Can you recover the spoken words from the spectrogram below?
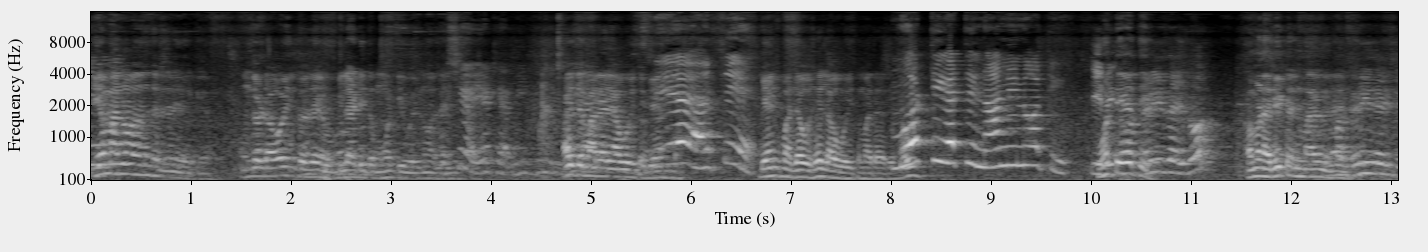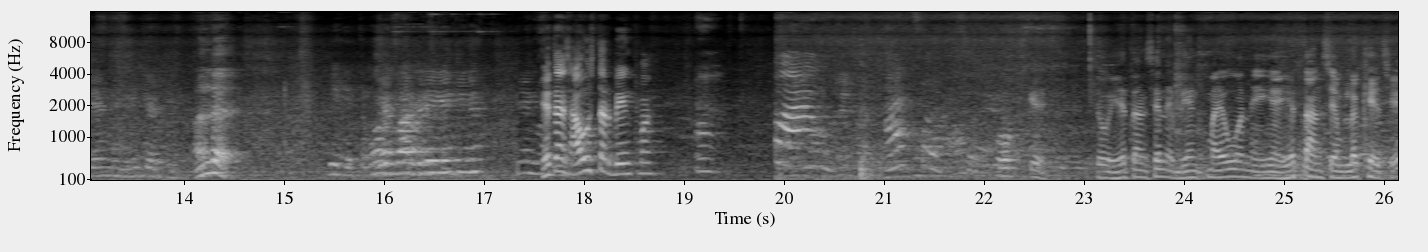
ને એમાં નો અંદર જાય કે? ઉંદરડા હોય ને તો જાય બિલાડી તો મોટી હોય ન જાય. હા તમારે આવું હોય તો બેંક. બેંકમાં જવું છે લાવવું હોય તમારે મોટી હતી નાની નહોતી. મોટી હતી? હમણાં રિટર્નમાં આવી ને અંદર? બે તમારે હેતાશ આવું તાર બેંકમાં? હા. હા તો ઓકે. તો હેતાન છે ને બેંકમાં એવો ને અહીંયા હેતાન છે એમ લખે છે.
